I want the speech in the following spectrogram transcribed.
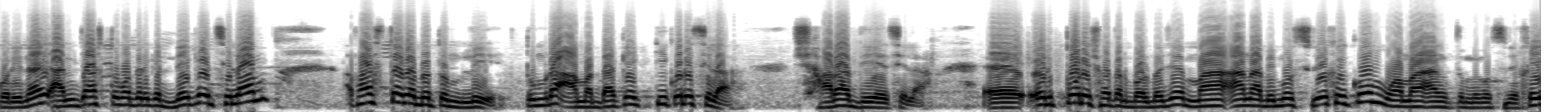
করি নাই। আমি জাস্ট তোমাদেরকে ডেকেছিলাম। ফার্স্ট যাবে তুমলি তোমরা আমার ডাকে কি করেছিলা? সারা দিয়েছিলা। এরপরে শয়তান বলবে যে, মা আনা বিমুসরিখিকুম ওয়া মা আনতুম বিমুসরিখি।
